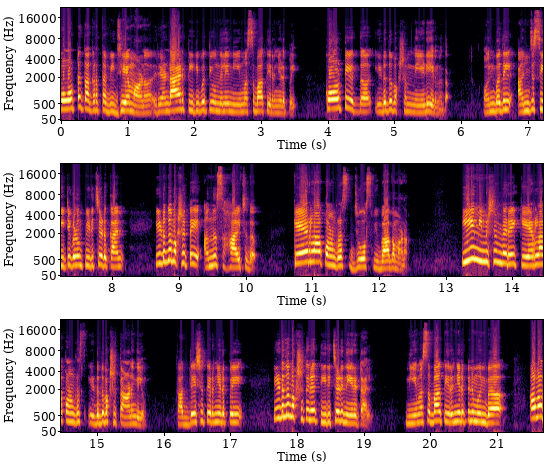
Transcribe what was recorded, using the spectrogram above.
കോട്ട തകർത്ത വിജയമാണ് രണ്ടായിരത്തി ഇരുപത്തിയൊന്നിലെ നിയമസഭാ തിരഞ്ഞെടുപ്പിൽ കോട്ടയത്ത് ഇടതുപക്ഷം നേടിയിരുന്നത്. ഒൻപതിൽ അഞ്ച് സീറ്റുകളും പിടിച്ചെടുക്കാൻ ഇടതുപക്ഷത്തെ അന്ന് സഹായിച്ചത് കേരള കോൺഗ്രസ് ജോസ് വിഭാഗമാണ്. ഈ നിമിഷം വരെ കേരള കോൺഗ്രസ് ഇടതുപക്ഷത്താണെങ്കിലും തദ്ദേശ തിരഞ്ഞെടുപ്പിൽ ഇടതുപക്ഷത്തിന് തിരിച്ചടി നേരിട്ടാൽ നിയമസഭാ തിരഞ്ഞെടുപ്പിന് മുൻപ് അവർ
